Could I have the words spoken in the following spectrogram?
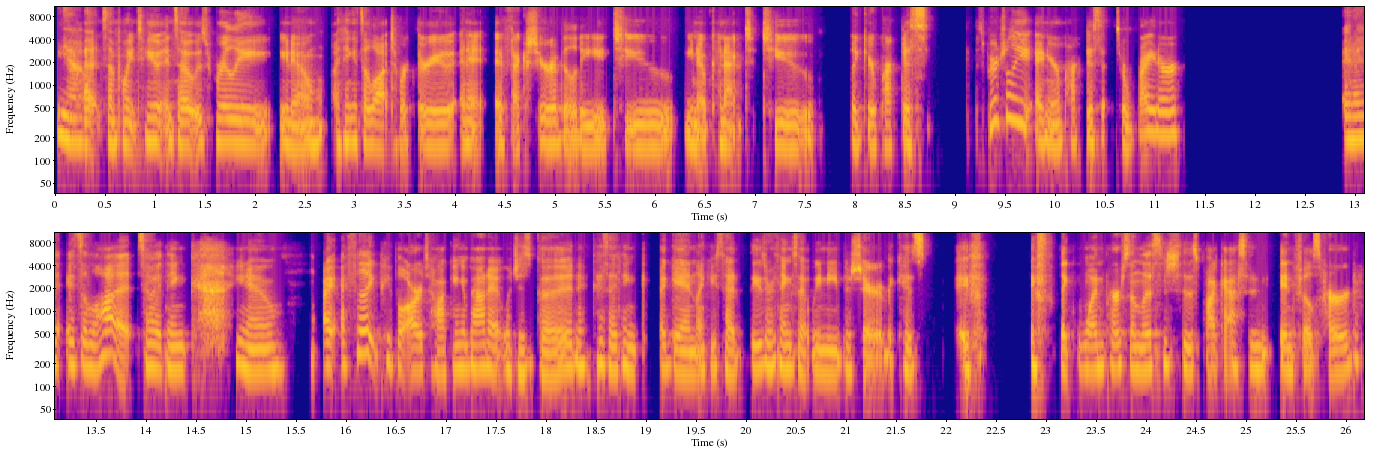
yeah. at some point too. And so it was really you know i think it's a lot to work through and it affects your ability to you know connect to like your practice spiritually and your practice as a writer. And it's a lot. So i think you know I, I feel like people are talking about it, which is good because I think again, like you said, these are things that we need to share because if if like one person listens to this podcast and, and feels heard,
